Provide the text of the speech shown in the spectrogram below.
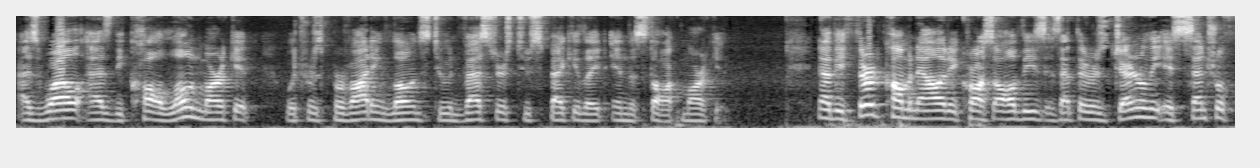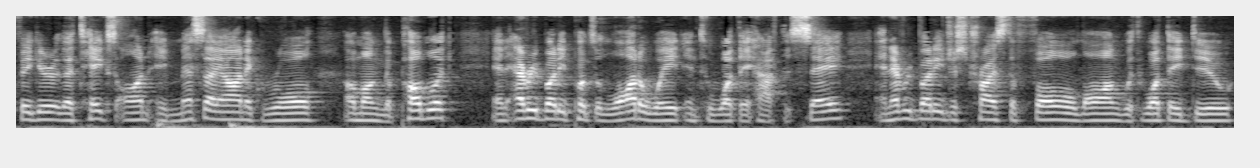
as well as the call loan market, which was providing loans to investors to speculate in the stock market. Now, the third commonality across all these is that there is generally a central figure that takes on a messianic role among the public, and everybody puts a lot of weight into what they have to say, and everybody just tries to follow along with what they do,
